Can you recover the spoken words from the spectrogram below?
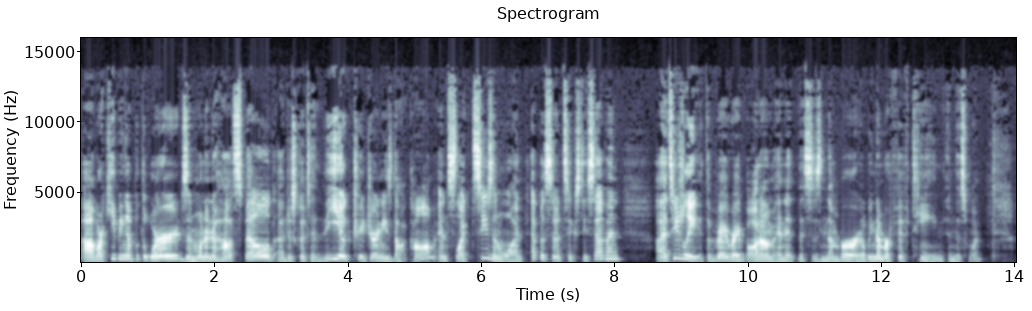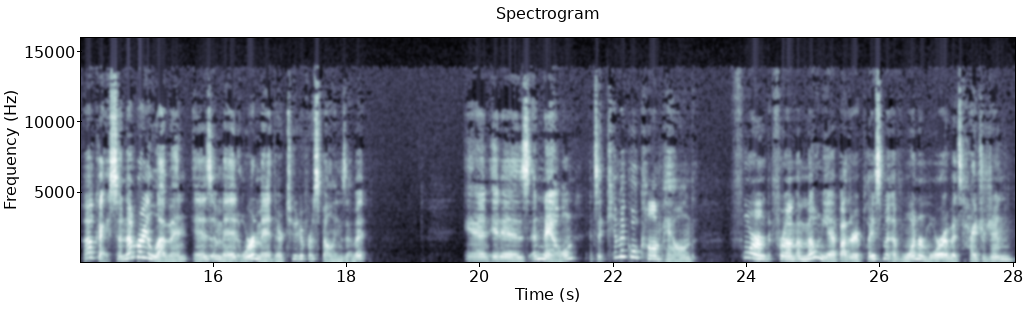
um, are keeping up with the words and want to know how it's spelled, uh, just go to theoaktreejourneys.com and select season one, episode 67. Uh, it's usually at the very, very bottom, and it, this is number, it'll be number 15 in this one. Okay, so number 11 is amid or amid. There are two different spellings of it. And it is a noun. It's a chemical compound formed from ammonia by the replacement of one or more of its hydrogen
